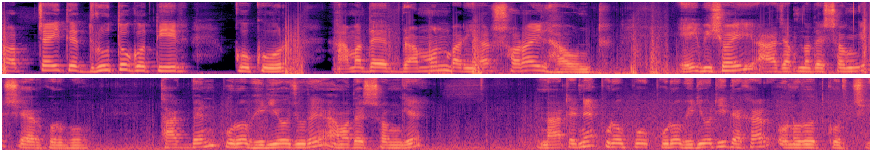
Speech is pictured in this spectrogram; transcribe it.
সবচাইতে দ্রুত গতির কুকুর আমাদের ব্রাহ্মণবাড়িয়ার সরাইল হাউন্ড এই বিষয়েই আজ আপনাদের সঙ্গে শেয়ার করব। থাকবেন পুরো ভিডিও জুড়ে আমাদের সঙ্গে। না টেনে পুরো পুরো ভিডিওটি দেখার অনুরোধ করছি।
